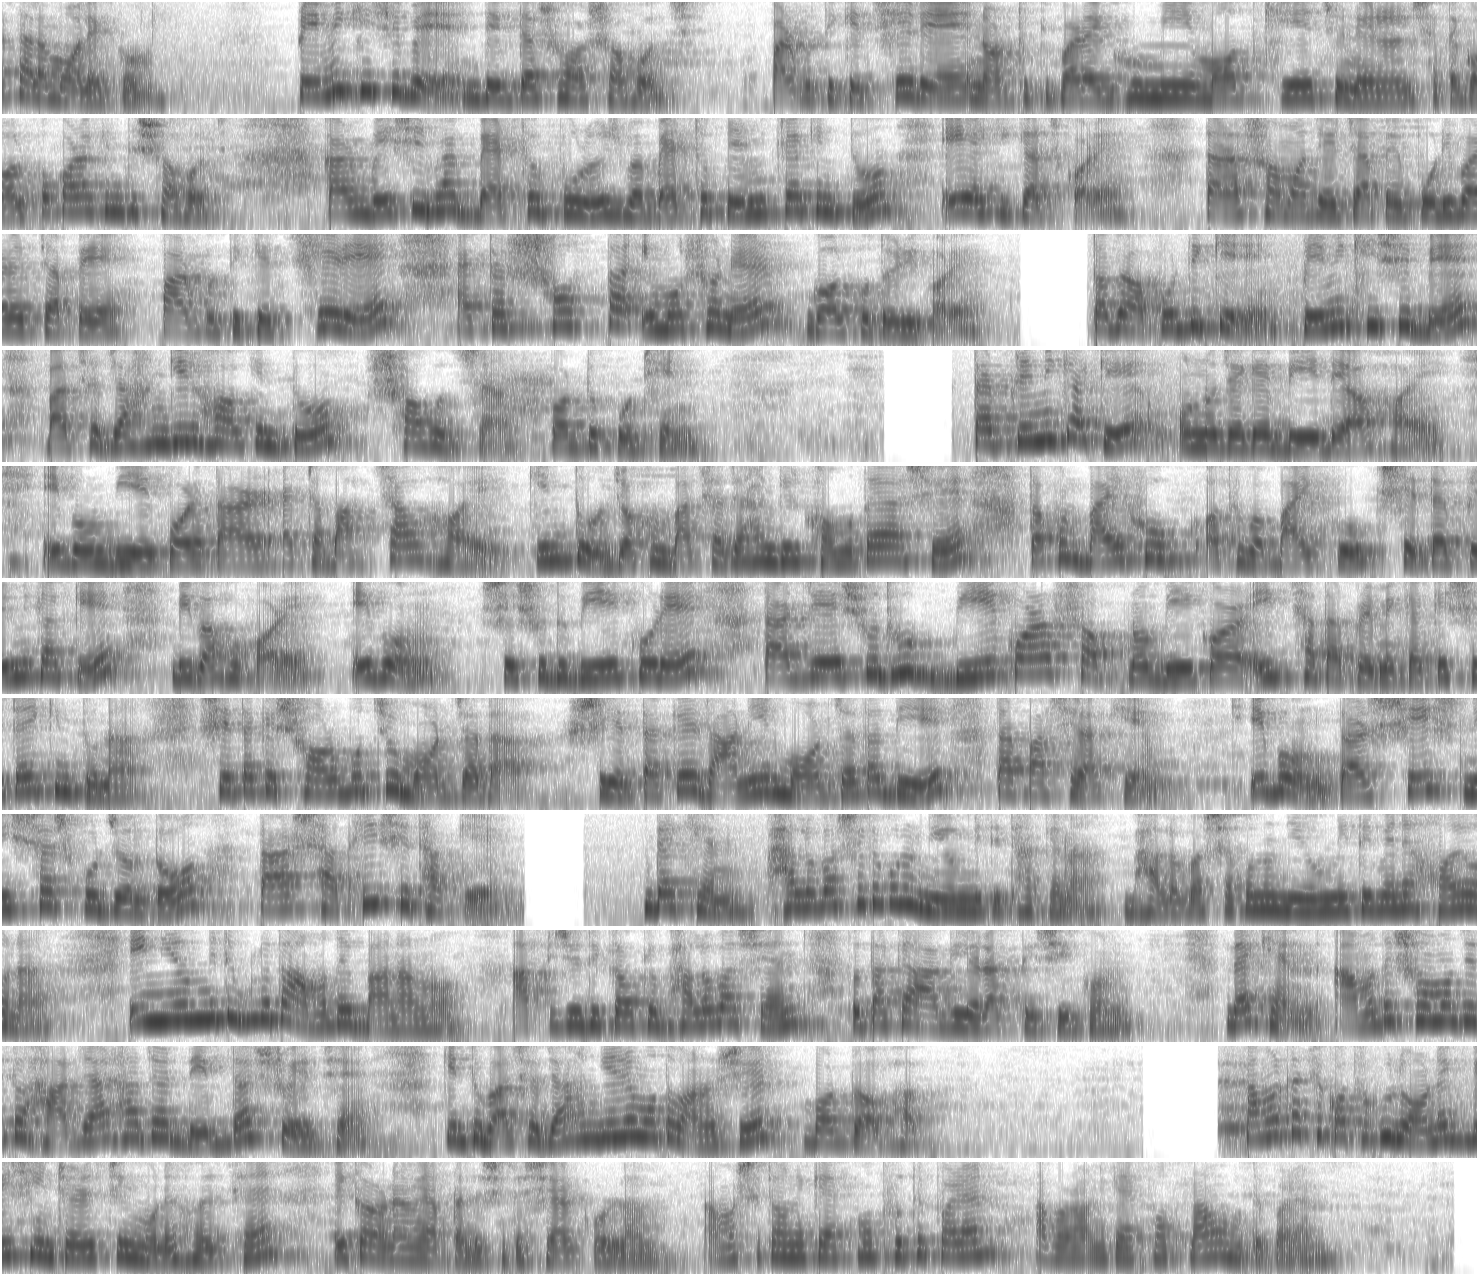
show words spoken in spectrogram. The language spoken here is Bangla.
আসসালামু আলাইকুম। প্রেমিক হিসেবে দেবদাস হওয়া সহজ। পার্বতীকে ছেড়ে নর্তকীপাড়ায় ঘুমিয়ে মদ খেয়ে চুনিলালের সাথে গল্প করা কিন্তু সহজ। কারণ বেশিরভাগ ব্যর্থ পুরুষ বা ব্যর্থ প্রেমিকরা কিন্তু এই একই কাজ করে। তারা সমাজের চাপে, পরিবারের চাপে পার্বতীকে ছেড়ে একটা সস্তা ইমোশনের গল্প তৈরি করে। তবে অপরদিকে প্রেমিক হিসেবে বাদশাহ জাহাঙ্গীর হওয়া কিন্তু সহজ না, বড্ড কঠিন। তার প্রেমিকাকে অন্য জায়গায় বিয়ে দেওয়া হয় এবং বিয়ের পরে তার একটা বাচ্চাও হয়। কিন্তু যখন বাদশাহ জাহাঙ্গীর ক্ষমতায় আসে, তখন বাই হুক অথবা বাই কুক সে তার প্রেমিকাকে বিবাহ করে এবং সে শুধু বিয়ে করে তার যে শুধু বিয়ে করার স্বপ্ন, বিয়ে করার ইচ্ছা তার প্রেমিকাকে সেটাই কিন্তু না। সে তাকে সর্বোচ্চ মর্যাদা, সে তাকে রানীর মর্যাদা দিয়ে তার পাশে রাখে এবং তার শেষ নিঃশ্বাস পর্যন্ত তার সাথেই সে থাকে। দেখেন ভালোবাসাতে কোনো নিয়ম নীতি থাকে না। ভালোবাসা কোনো নিয়ম নীতি মেনে হয়ও না। এই নিয়ম নীতিগুলো তো আমাদের বানানো। আপনি যদি কাউকে ভালোবাসেন, তো তাকে আগলে রাখতে শিখুন। দেখেন, আমাদের সমাজে তো হাজার হাজার দেবদাস রয়েছে, কিন্তু বাদশাহ জাহাঙ্গীরের মতো মানুষের বড্ড অভাব। আমার কাছে কথাগুলো অনেক বেশি ইন্টারেস্টিং মনে হয়েছে এই কারণে আমি আপনাদের সাথে শেয়ার করলাম। আমার সাথে অনেকে একমত হতে পারেন, আবার অনেকে একমত নাও হতে পারেন।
